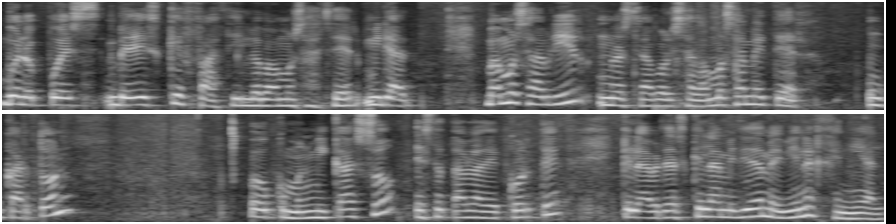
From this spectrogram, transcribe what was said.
Bueno, pues veréis qué fácil lo vamos a hacer. Mirad, vamos a abrir nuestra bolsa, vamos a meter un cartón o como en mi caso esta tabla de corte que la verdad es que la medida me viene genial.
